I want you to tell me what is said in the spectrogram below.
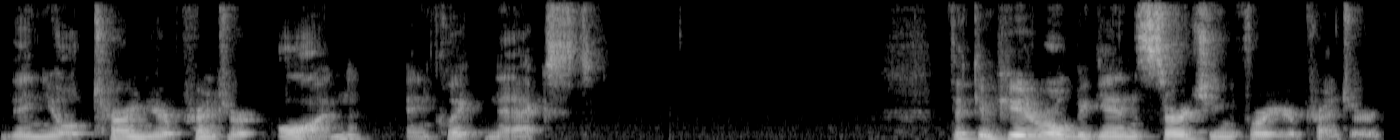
then you'll turn your printer on and click Next the computer will begin searching for your printer.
